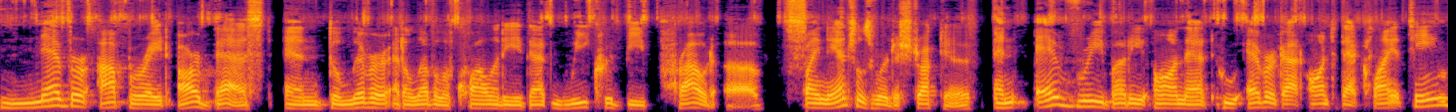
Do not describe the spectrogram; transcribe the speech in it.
never operate our best and deliver at a level of quality that we could be proud of. Financials were destructive and everybody on that, whoever got onto that client team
